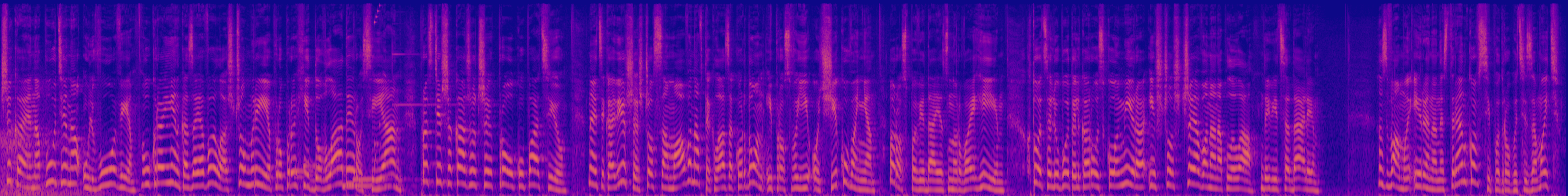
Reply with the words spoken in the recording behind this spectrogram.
Чекає на Путіна у Львові. Українка заявила, що мріє про прихід до влади росіян, простіше кажучи, про окупацію. Найцікавіше, що сама вона втекла за кордон і про свої очікування розповідає з Норвегії. Хто ця любителька руського міра і що ще вона наплела? Дивіться далі. З вами Ірина Нестеренко. Всі подробиці за мить.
